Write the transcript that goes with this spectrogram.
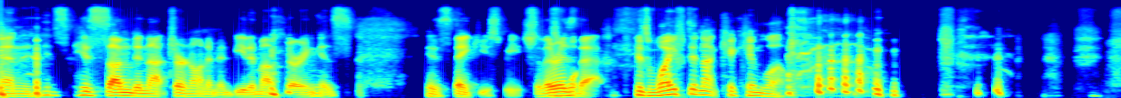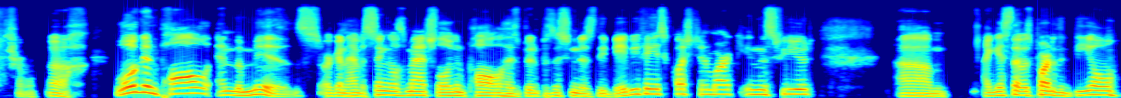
And his his son did not turn on him and beat him up during his his thank you speech. So there his, is that. His wife did not kick him low. Ugh. Logan Paul and The Miz are going to have a singles match. Logan Paul has been positioned as the babyface question mark in this feud. Um, I guess that was part of the deal.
